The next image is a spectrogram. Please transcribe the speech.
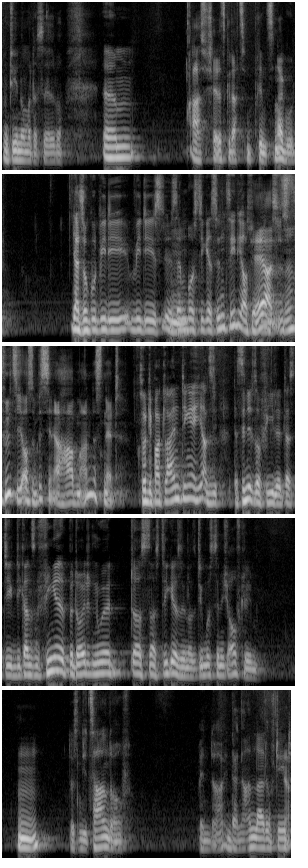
und hier nochmal dasselbe. Ähm, Ah, ich hätte jetzt gedacht, es sind Prinz. Na gut. ja, so gut wie die, wie die Sembo-Sticker sind, sehen die aus wie Ja, ja, es ne? fühlt sich auch so ein bisschen erhaben an, das ist nett. So, die paar kleinen Dinge hier, also die, das sind nicht so viele. Das, die, die ganzen Finger bedeutet nur, dass das Sticker sind. Also die musst du nicht aufkleben. Das sind die Zahlen drauf. Wenn da in deiner Anleitung steht,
